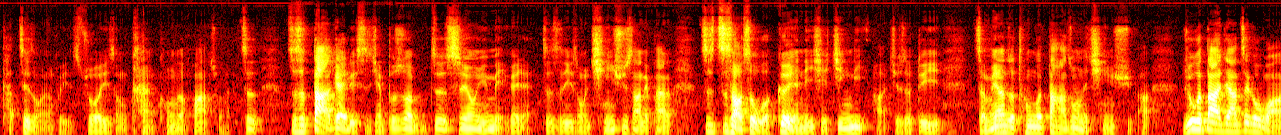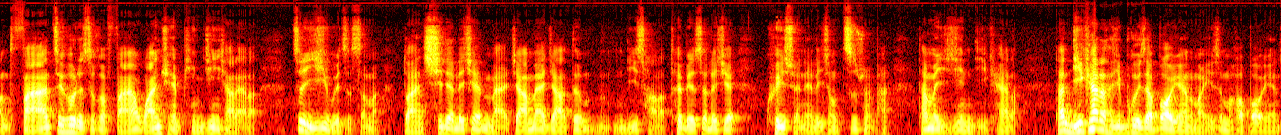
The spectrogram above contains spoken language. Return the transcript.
他这种人会说一种看空的话出来，这这是大概率事件，不是说这适用于每个人，这是一种情绪上的判断，这至少是我个人的一些经历啊，就是对于怎么样子通过大众的情绪啊，如果大家这个网反而最后的时候反而完全平静下来了，这意味着什么？短期的那些买家卖家都离场了，特别是那些亏损的那种止损盘，他们已经离开了，他离开了他就不会再抱怨了嘛，有什么好抱怨的？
